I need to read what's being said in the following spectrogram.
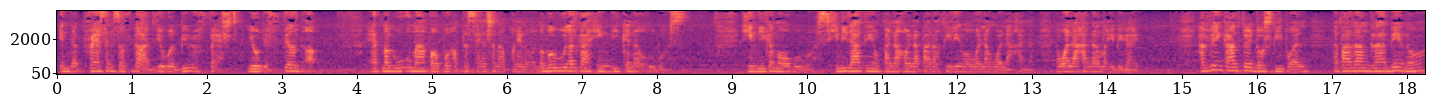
In the presence of God, you will be refreshed. You will be filled up. At mag-uumapaw po ang presensya ng Panginoon. Magugulat ka, hindi ka nauubos. Hindi ka mauubos. Hindi dati yung panahon na parang feeling mo walang-wala ka na. Na wala ka nang maibigay. Have you encountered those people na parang grabe, no?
